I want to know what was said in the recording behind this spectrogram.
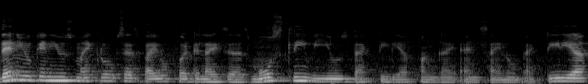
Then you can use microbes as biofertilizers. Mostly we use bacteria, fungi and cyanobacteria.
